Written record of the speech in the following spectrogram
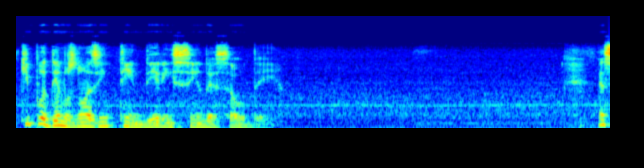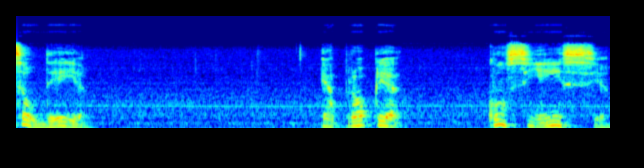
o que podemos nós entender em sendo essa aldeia? Essa aldeia é a própria consciência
